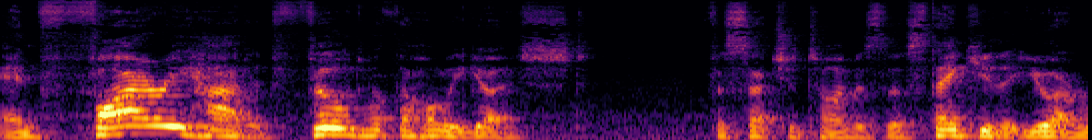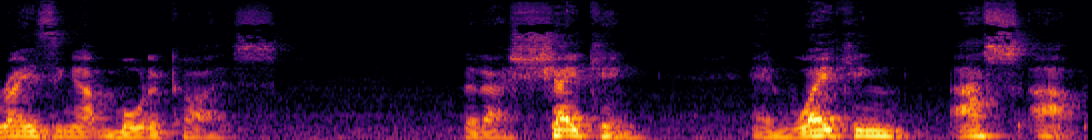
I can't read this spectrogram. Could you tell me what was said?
and fiery hearted, filled with the Holy Ghost for such a time as this. Thank you that you are raising up Mordecai's that are shaking and waking us up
